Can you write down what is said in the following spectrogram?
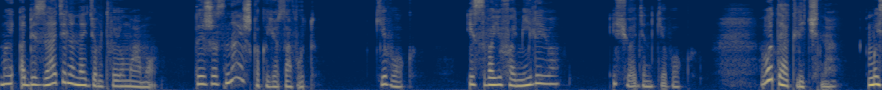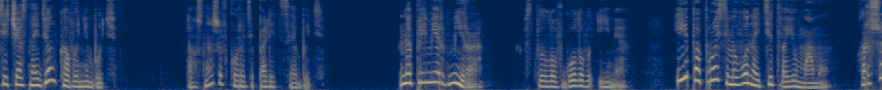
Мы обязательно найдем твою маму. Ты же знаешь, как ее зовут?» Кивок. «И свою фамилию?» Еще один кивок. «Вот и отлично. Мы сейчас найдем кого-нибудь?» Должна же в городе полиция быть. «Например, Мира», — всплыло в голову имя. «И попросим его найти твою маму. Хорошо?»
